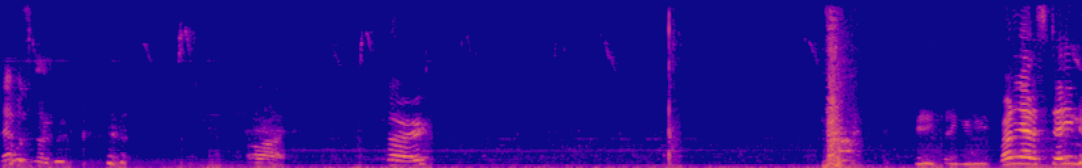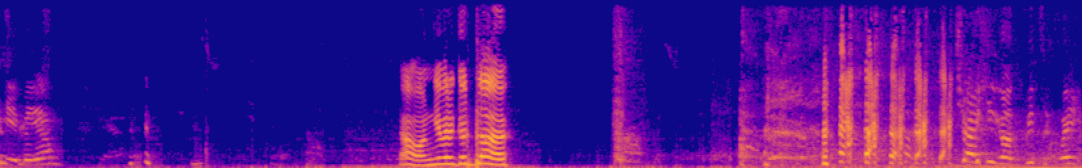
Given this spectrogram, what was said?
that was no good. Alright. So, Anything you need. running out of steam here, Bia. Go on, give it a good blow. choking on bits of wheat.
